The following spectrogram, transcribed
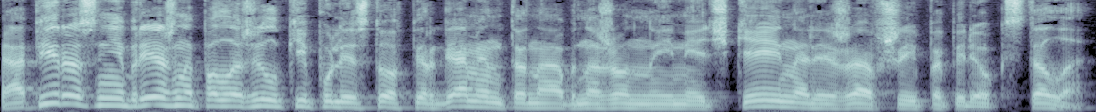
Апирос небрежно положил кипу листов пергамента на обнаженный меч Кейна, лежавший поперек стола.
